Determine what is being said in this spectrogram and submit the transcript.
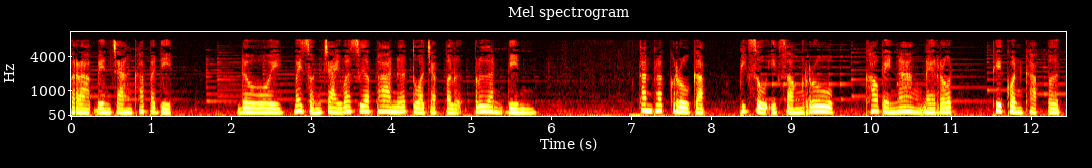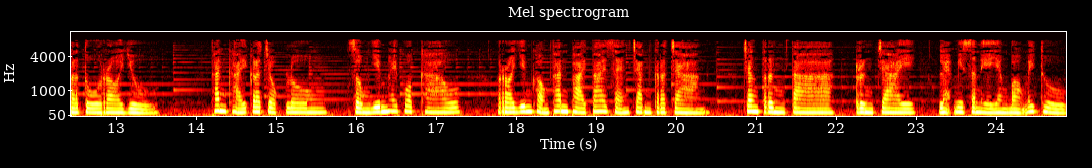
กราบเบญจังคประดิษฐ์ โดยไม่สนใจว่าเสื้อผ้าเนื้อตัวจะเปลอะเปื้อนดิน ท่านพระครูกับภิกษุอีกสองรูป เข้าไปนั่งในรถที่คนขับเปิดประตูรออยู่ ท่านไขกระจกลง ส่งยิ้มให้พวกเขา รอยยิ้มของท่านภายใต้แสงจันทร์กระจ่าง ช่างตรึงตา ตรึงใจ และมีสเสน่ห์อย่างบอกไม่ถูก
